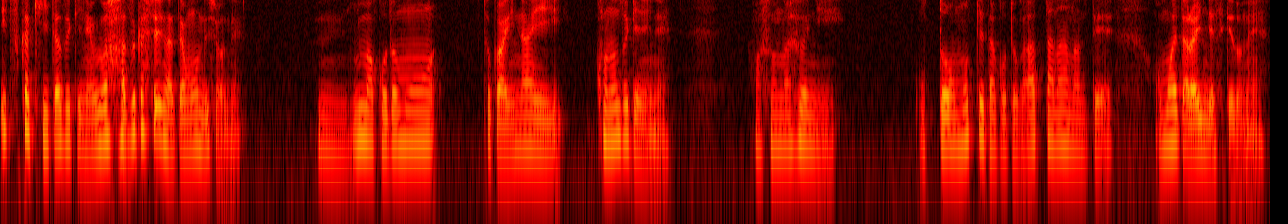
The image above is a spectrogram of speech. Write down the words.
いつか聞いた時にうわ恥ずかしいなって思うんでしょうね。うん今子供とかいないこの時にね、まあ、そんな風に夫を思ってたことがあったななんて思えたらいいんですけどね。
